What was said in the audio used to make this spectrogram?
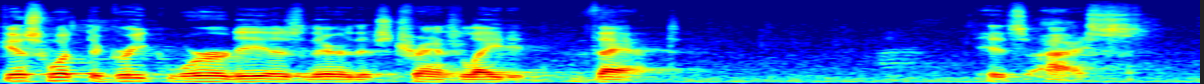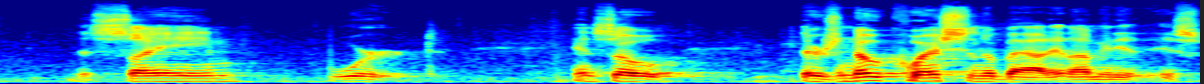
Guess what the Greek word is there that's translated that? It's eis. The same word. And so there's no question about it. I mean, it, it's,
